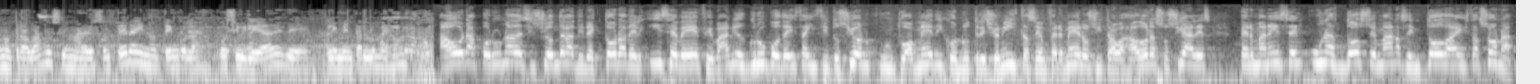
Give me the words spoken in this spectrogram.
no trabajo, soy madre soltera y no tengo las posibilidades de alimentarlo mejor. Ahora, por una decisión de la directora del ICBF, varios grupos de esta institución, junto a médicos, nutricionistas, enfermeros y trabajadores sociales, permanecen unas dos semanas en toda esta zona.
